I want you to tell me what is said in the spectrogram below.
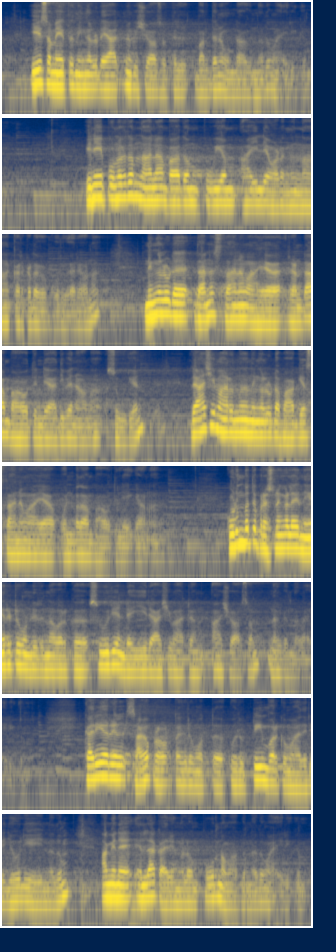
ഈ സമയത്ത് നിങ്ങളുടെ ആത്മവിശ്വാസത്തിൽ വർധനമുണ്ടാകുന്നതുമായിരിക്കും ഇനി പുണർതം നാലാം പാദം പൂയം ആയില്യം അടങ്ങുന്ന കർക്കടകക്കൂറുകാരാണ്. നിങ്ങളുടെ ധനസ്ഥാനമായ രണ്ടാം ഭാവത്തിന്റെ അധിപനാണ് സൂര്യൻ. രാശി മാറുന്നത് നിങ്ങളുടെ ഭാഗ്യസ്ഥാനമായ ഒൻപതാം ഭാവത്തിലേക്കാണ്. കുടുംബത്തെ പ്രശ്നങ്ങളെ നേരിട്ട് കൊണ്ടിരുന്നവർക്ക് സൂര്യന്റെ ഈ രാശിമാറ്റം ആശ്വാസം നൽകുന്നതായിരിക്കും. കരിയറിൽ സഹപ്രവർത്തകരുമൊത്ത് ഒരു ടീം വർക്ക് മാതിരി ജോലി ചെയ്യുന്നതും അങ്ങനെ എല്ലാ കാര്യങ്ങളും പൂർണമാക്കുന്നതുമായിരിക്കും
